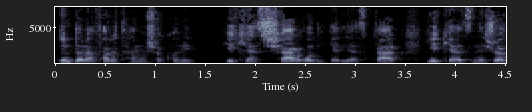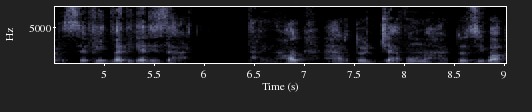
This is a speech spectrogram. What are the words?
این دو نفر رو تماشا کنید. یکی از شرق و دیگری از غرب یکی از نژاد سفید و دیگری زرد. در این حال هر دو جوان و هر دو زیبا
